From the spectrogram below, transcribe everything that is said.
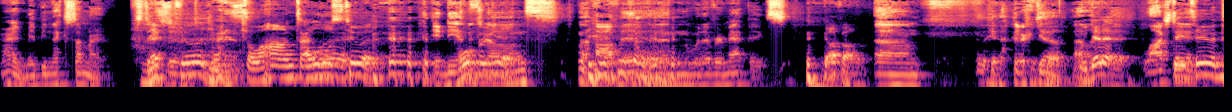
All right, Maybe next summer. Stay Next tuned. trilogy. it's a long time. Hold us away. to it. Indiana We'll. Jones, The Hobbit, and whatever Matt picks. Godfather. Um, Yeah, there we go. I We like did it. Locked Stay in. tuned.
